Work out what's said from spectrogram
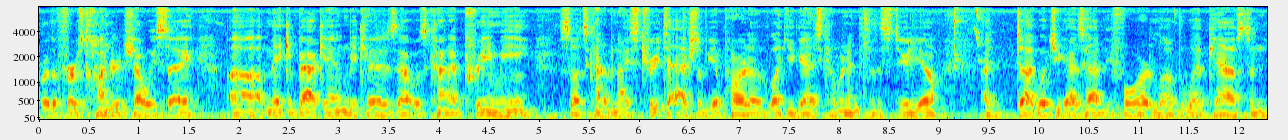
or the first hundred, shall we say, uh, make it back in because that was kind of pre me. So it's kind of a nice treat to actually be a part of, like you guys coming into the studio. I dug what you guys had before, loved the webcast, and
